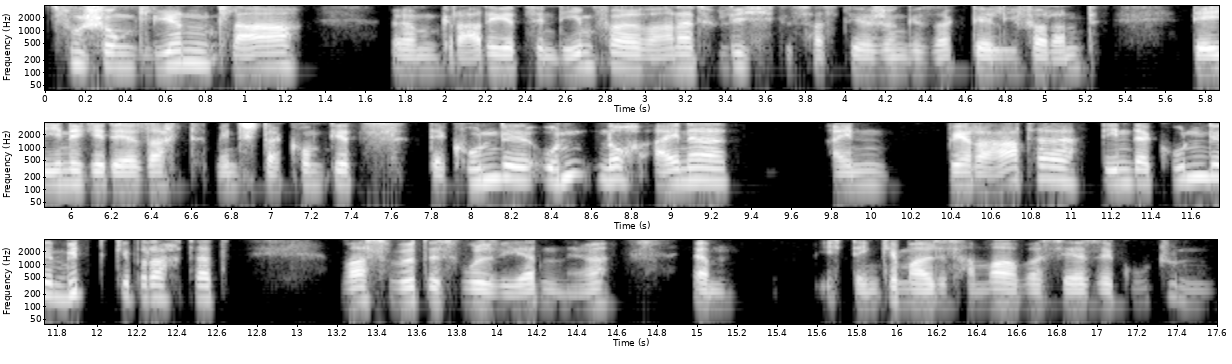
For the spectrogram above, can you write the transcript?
zu jonglieren, klar, ähm, gerade jetzt in dem Fall war natürlich, das hast du ja schon gesagt, der Lieferant derjenige, der sagt, Mensch, da kommt jetzt der Kunde und noch einer, ein Berater, den der Kunde mitgebracht hat. Was wird es wohl werden? Ja, ähm, ich denke mal, das haben wir aber sehr, sehr gut und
